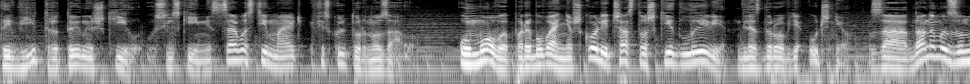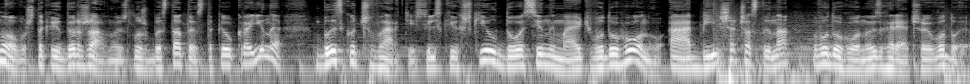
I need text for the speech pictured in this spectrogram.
дві третини шкіл у сільській місцевості мають фізкультурну залу. Умови перебування в школі часто шкідливі для здоров'я учнів. За даними знову ж таки Державної служби статистики України, близько чверті сільських шкіл досі не мають водогону, а більша частина водогону із гарячою водою.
